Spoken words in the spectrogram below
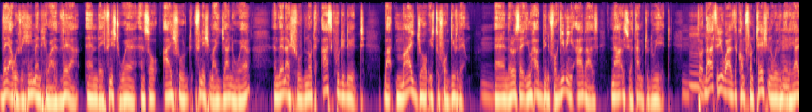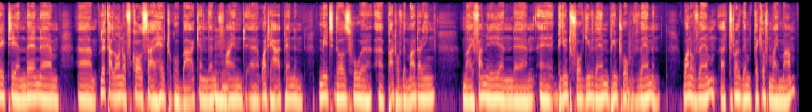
they are with him and he was there and they finished well and so i should finish my journey well and then i should not ask who did it but my job is to forgive them. And the lord said you have been forgiving others. Now it's your time to do it. So that really was the confrontation with the reality. And then um, um, let alone of course i had to go back and then find uh, what happened and meet those who were uh, part of the murdering my family and um, uh, begin to forgive them begin to work with them. And one of them, I trust them to take care of my mom.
